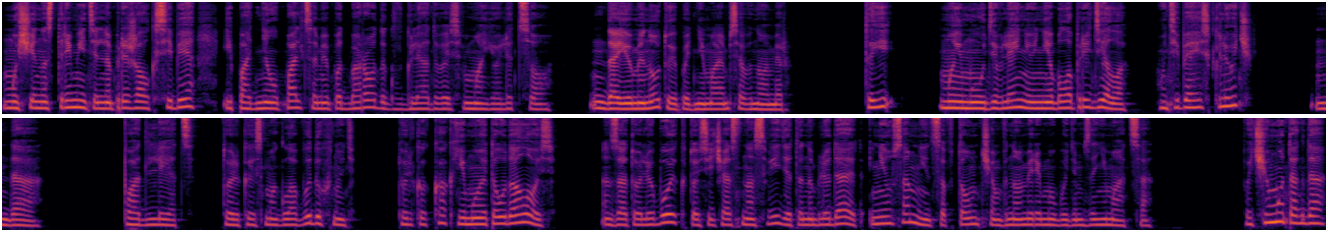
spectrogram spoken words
Мужчина стремительно прижал к себе и поднял пальцами подбородок, вглядываясь в мое лицо. «Даю минуту и поднимаемся в номер». «Ты...» Моему удивлению не было предела. «У тебя есть ключ?» «Да». «Подлец!» Только и смогла выдохнуть. Только как ему это удалось? Зато любой, кто сейчас нас видит и наблюдает, не усомнится в том, чем в номере мы будем заниматься. «Почему тогда...»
